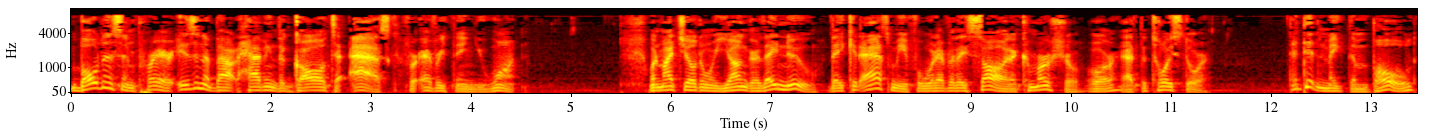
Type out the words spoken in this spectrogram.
Boldness in prayer isn't about having the gall to ask for everything you want. When my children were younger, they knew they could ask me for whatever they saw in a commercial or at the toy store. That didn't make them bold.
